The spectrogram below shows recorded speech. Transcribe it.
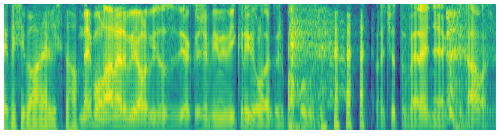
Tak by si bol na nervy z toho. Nebol na nervy, ale by, som, akože by mi vykrivilo akože papolu, že prečo to verejne akože dáva, že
